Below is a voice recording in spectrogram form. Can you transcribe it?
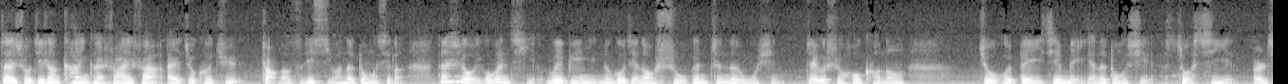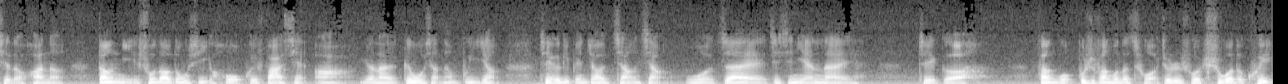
在手机上看一看、刷一刷，哎，就可去找到自己喜欢的东西了。但是有一个问题，未必你能够见到实物跟真的物品，这个时候可能就会被一些美颜的东西所吸引，而且的话呢。当你收到东西以后，会发现啊，原来跟我想象不一样。这个里边就要讲讲我在这些年来这个犯过不是犯过的错，就是说吃过的亏。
